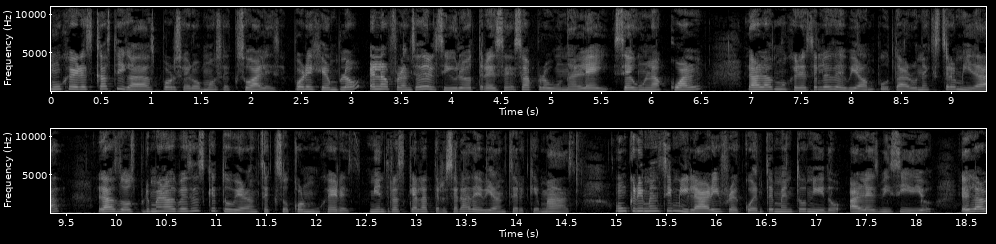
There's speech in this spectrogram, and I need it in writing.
mujeres castigadas por ser homosexuales. Por ejemplo, en la Francia del siglo XIII se aprobó una ley según la cual a las mujeres se les debía amputar una extremidad las dos primeras veces que tuvieran sexo con mujeres, mientras que a la tercera debían ser quemadas. Un crimen similar y frecuentemente unido al lesbicidio es la,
